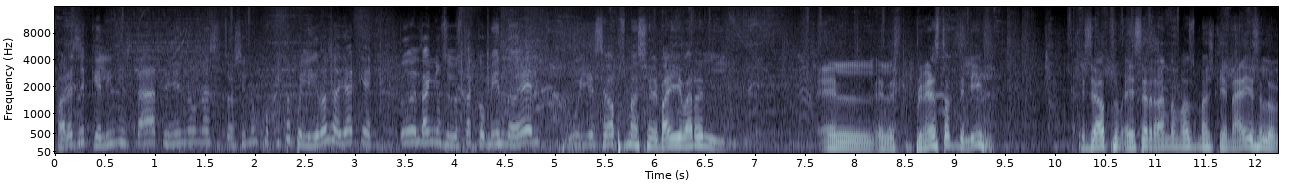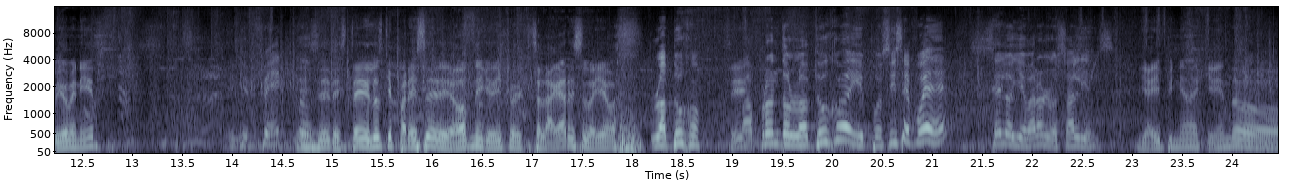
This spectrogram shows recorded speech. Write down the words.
Parece que Leaf está teniendo una situación un poquito peligrosa ya que todo el daño se lo está comiendo él. Uy, ese up smash se va a llevar el, el, el primer stock de Leaf. Ese, up- ese random up smash que nadie se lo vio venir. En efecto. Ese destello de luz que parece de OVNI que dijo se lo agarra y se lo lleva. Lo abdujo. Sí. Pa' pronto lo abdujo y pues sí se fue, ¿eh? Se lo llevaron los aliens. Y ahí Pineda queriendo,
